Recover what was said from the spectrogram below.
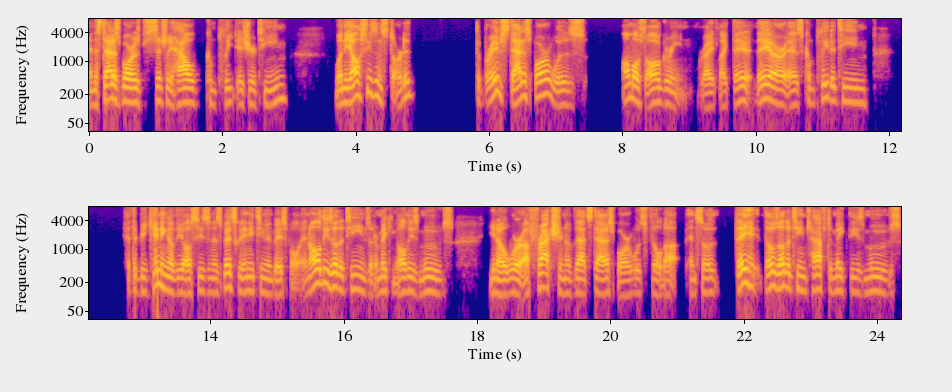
and the status bar is essentially how complete is your team. When the offseason started, the Braves status bar was almost all green, right? Like they they are as complete a team at the beginning of the offseason as basically any team in baseball. And all these other teams that are making all these moves, you know, were a fraction of that status bar was filled up. And so they those other teams have to make these moves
